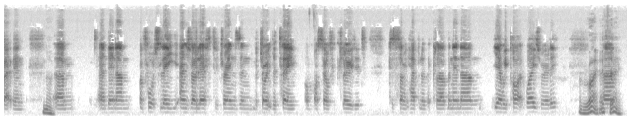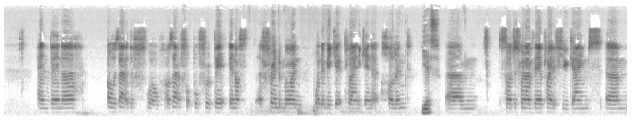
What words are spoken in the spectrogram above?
back then. No. Um, and then, um, unfortunately, Angelo left to Drens and majority of the team, myself included, because something happened at the club. And then, um, yeah, we parted ways really. Right. Okay. um, And then uh, I was out of the well, I was out of football for a bit. Then I a friend of mine wanted me to get playing again at Holland. yes. Um, so I just went over there, played a few games, um,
